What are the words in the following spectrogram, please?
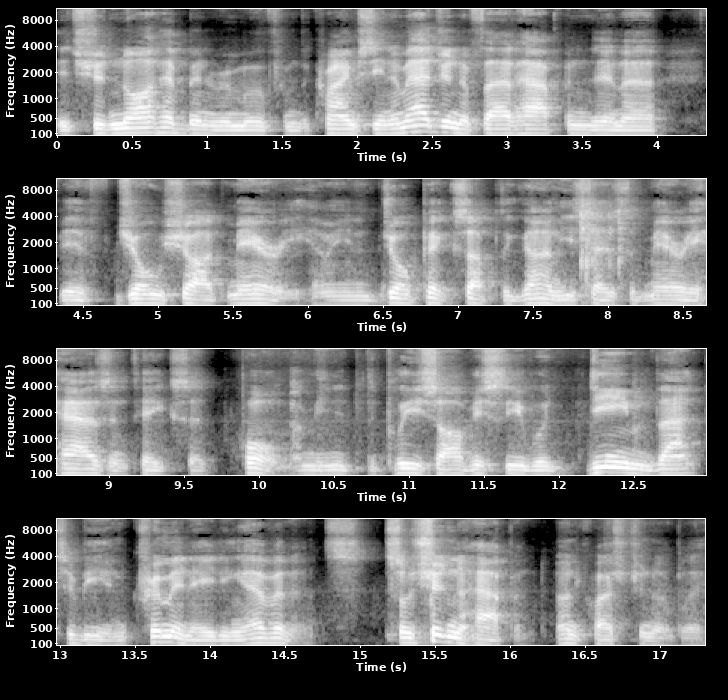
It should not have been removed from the crime scene. Imagine if that happened in a if Joe shot Mary. I mean, Joe picks up the gun, he says that Mary has and takes it home. I mean, the police obviously would deem that to be incriminating evidence. So it shouldn't have happened, unquestionably.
